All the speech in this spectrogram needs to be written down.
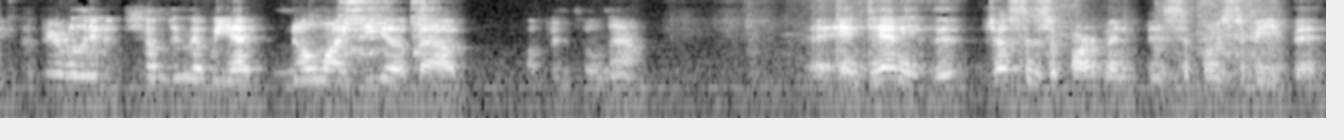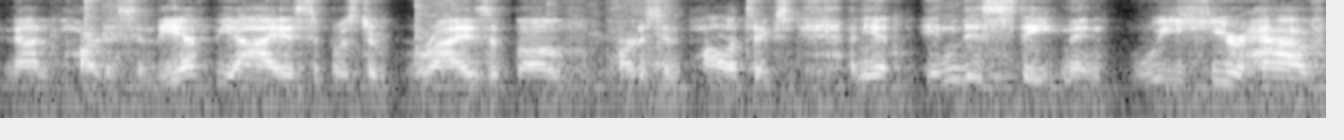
It could be related to something that we had no idea about up until now. And Danny, the Justice Department is supposed to be nonpartisan. The FBI is supposed to rise above partisan politics. And yet, in this statement, we here have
